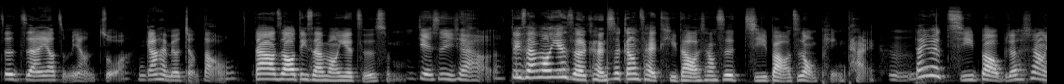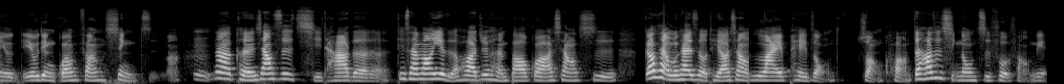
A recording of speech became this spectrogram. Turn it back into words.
这治安要怎么样做啊？你刚刚还没有讲到哦。大家知道第三方业者是什么？你解释一下好了。第三方业者可能是刚才提到像是集宝这种平台，嗯，但因为集宝比较像有有点官方性质嘛，嗯，那可能像是其他的第三方业者的话，就很包括像是刚才我们开始有提到像。Line Pay 这种状况，但它是行动支付的方面。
